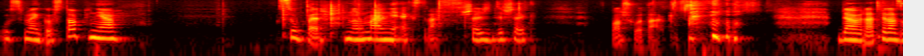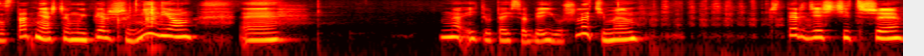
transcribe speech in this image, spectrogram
8 stopnia. Super, normalnie ekstra. 6 dyszek. Poszło tak. Dobra, teraz ostatnia, jeszcze mój pierwszy milion. E, no i tutaj sobie już lecimy. 43,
